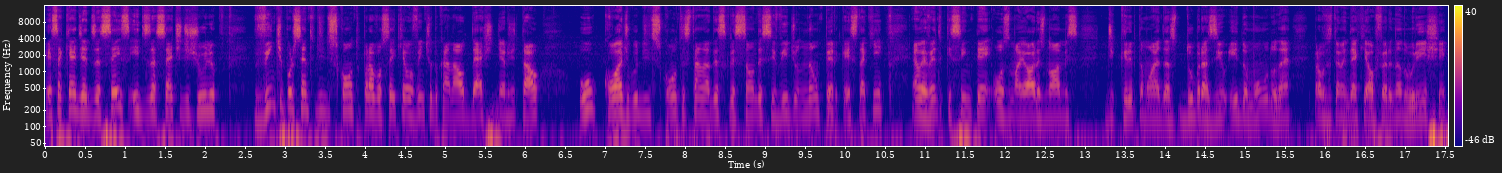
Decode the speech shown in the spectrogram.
Esse aqui é dia 16 e 17 de julho. 20% de desconto para você que é ouvinte do canal Dash Dinheiro Digital o código de desconto está na descrição desse vídeo, não perca. Esse daqui é um evento que sim tem os maiores nomes de criptomoedas do Brasil e do mundo, né? Para você ter uma ideia que é o Fernando Urishi,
